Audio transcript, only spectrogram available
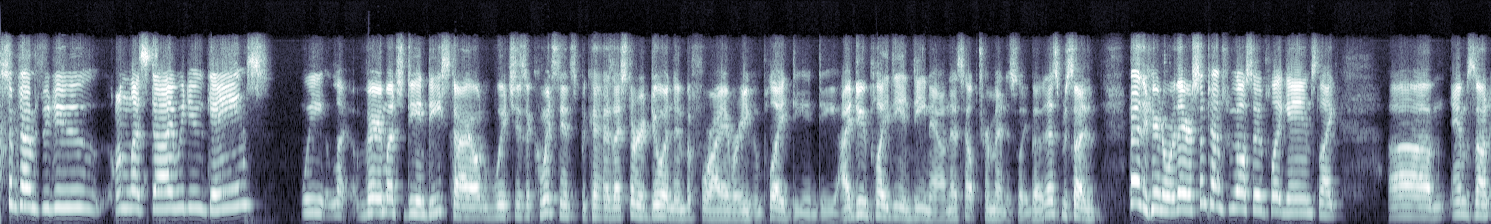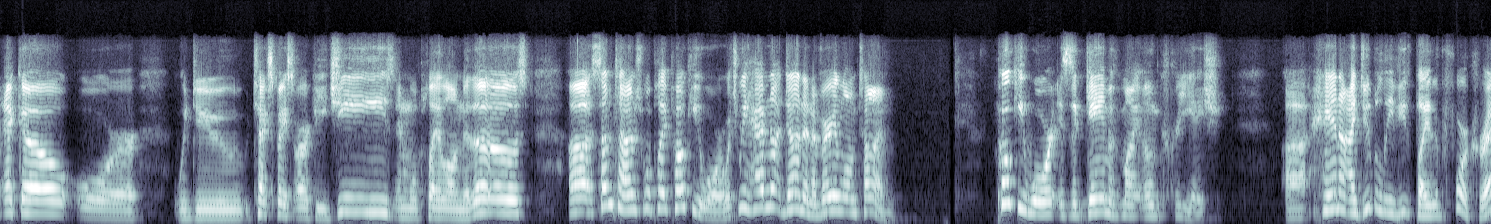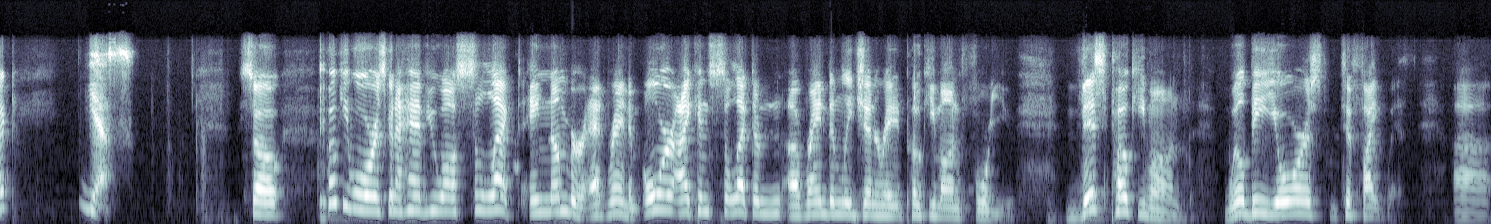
Sometimes we do on Let's Die. We do games. We very much D and D styled, which is a coincidence because I started doing them before I ever even played D and D. I do play D and D now, and that's helped tremendously. But that's beside neither here nor there. Sometimes we also play games like um, Amazon Echo, or we do text-based RPGs, and we'll play along to those. Uh, sometimes we'll play Poke War, which we have not done in a very long time. Poke War is a game of my own creation. Uh, Hannah, I do believe you've played it before, correct? Yes. So Poke War is going to have you all select a number at random, or I can select a, a randomly generated Pokemon for you. This Pokemon will be yours to fight with. Uh,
